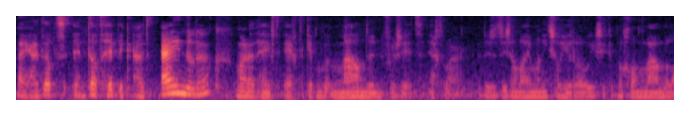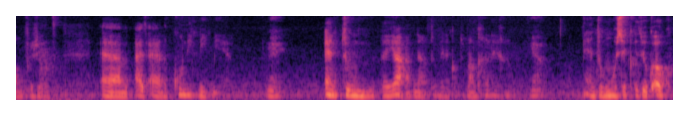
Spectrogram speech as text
nou ja, dat, en dat heb ik uiteindelijk, maar dat heeft echt, ik heb me maanden verzet, echt waar. Dus het is allemaal helemaal niet zo heroïs. Ik heb me gewoon maandenlang verzet. Um, uiteindelijk kon ik niet meer. Nee. En toen, uh, ja, nou, toen ben ik op de bank gaan liggen. Ja. En toen moest ik natuurlijk ook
